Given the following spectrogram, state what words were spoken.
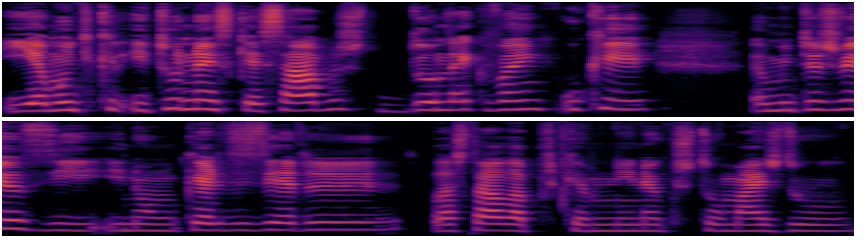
e é muito. E tu nem sequer sabes de onde é que vem o quê muitas vezes e, e, não quer dizer eh, lá está lá porque a menina gostou mais do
